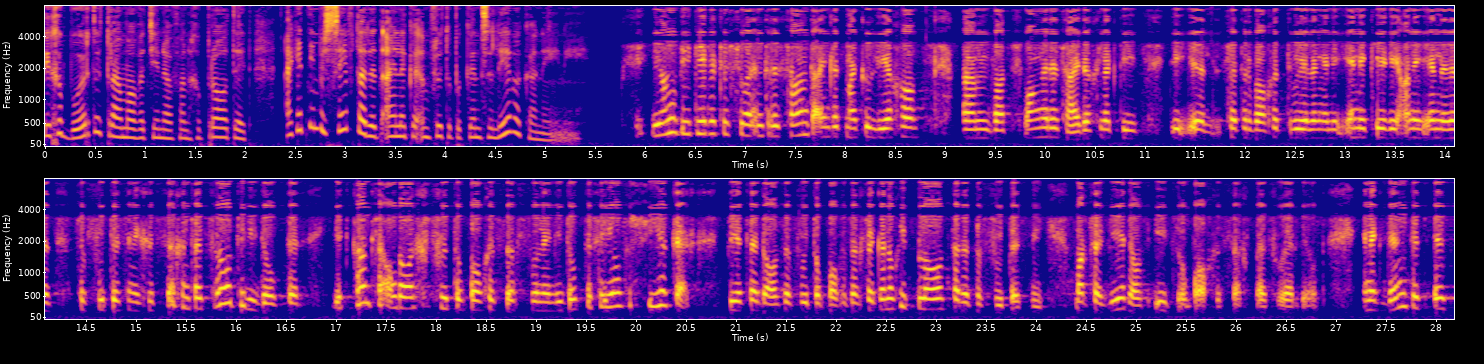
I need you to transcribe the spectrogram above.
die geboortetrauma wat jy nou van gepraat het. Ek het nie besef dat dit eintlik 'n invloed op 'n kind se lewe kan hê nie. Ja, weet jy dit is so interessant eintlik my kollega ehm um, wat swanger is heidaglik die die een sy verwagte tweeling en die ene keer die ander een se voete is in die gesig en sy vra toe die dokter, "Weet kan sy al daai voet op haar gesig voel?" En die dokter sê, "Ja, verseker." Weet sy daar's 'n voet op haar gesig. Sy kan nog nie plaas dat dit 'n voet is nie, maar sy weet daar's iets op haar gesig byvoorbeeld. En ek dink dit is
